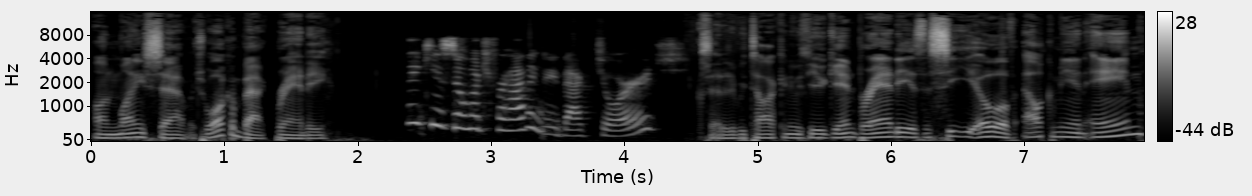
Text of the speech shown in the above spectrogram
on Money Savage. Welcome back, Brandy. Thank you so much for having me back, George. Excited to be talking with you again. Brandy is the CEO of Alchemy and Aim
